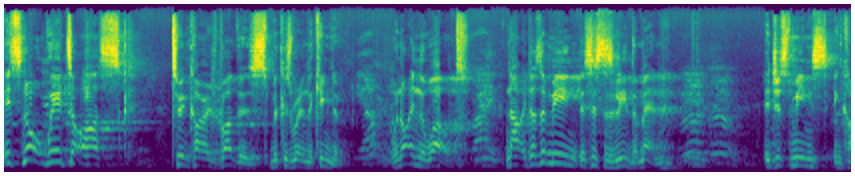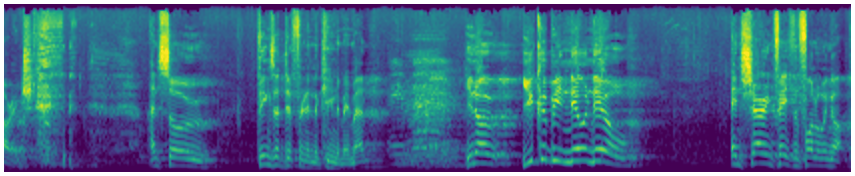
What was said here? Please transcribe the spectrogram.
It's not weird to ask to encourage brothers because we're in the kingdom. We're not in the world. Now, it doesn't mean the sisters lead the men, it just means encourage. and so, things are different in the kingdom, amen? Amen. You know, you could be nil nil in sharing faith and following up,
